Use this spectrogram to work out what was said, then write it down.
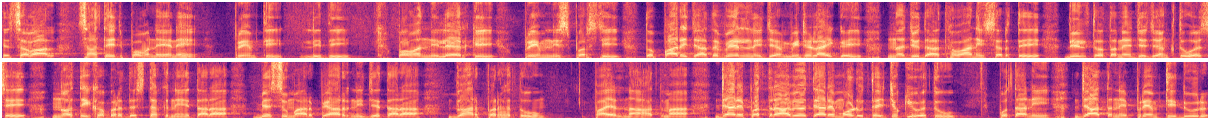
એ સવાલ સાથે જ પવને એને પ્રેમથી લીધી. પવનની લહેરકી પ્રેમની સ્પર્શી તો પારિજાત વેલની જેમ વીંટળાઈ ગઈ. ન જુદા થવાની શરતે, દિલ તો તને જ ઝંખતું હશે. નહોતી ખબર દસ્તકને તારા બેસુમાર પ્યારની જે તારા દ્વાર પર હતું. પાયલના હાથમાં જ્યારે પત્ર આવ્યો ત્યારે મોડું થઈ ચૂક્યું હતું. પોતાની જાતને પ્રેમથી દૂર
